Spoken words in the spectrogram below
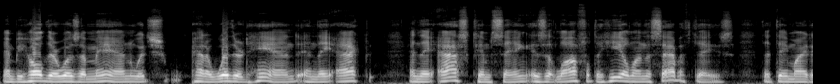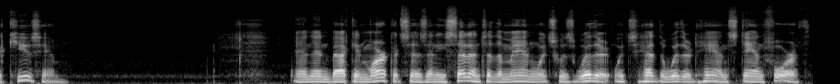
And behold, there was a man which had a withered hand, and they act and they asked him, saying, Is it lawful to heal on the Sabbath days, that they might accuse him? And then back in Mark it says, And he said unto the man which was withered, which had the withered hand, Stand forth.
